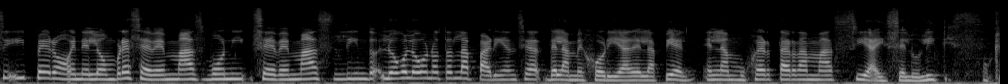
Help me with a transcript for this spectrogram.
Sí, pero en el hombre se ve más bonito, se ve más lindo. Luego, luego notas la apariencia de la mejoría de la piel. En la mujer tarda más si hay celulitis. Ok.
